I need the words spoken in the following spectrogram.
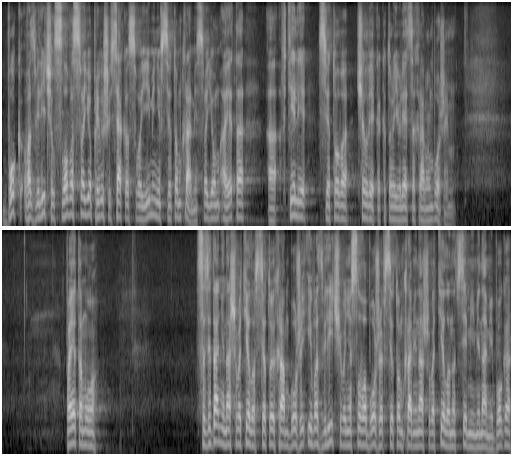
Бог возвеличил Слово Свое превыше всякого своего имени в святом храме своем, а это а, в теле святого человека, который является храмом Божиим. Поэтому созидание нашего тела в святой храм Божий и возвеличивание Слова Божия в святом храме нашего тела над всеми именами Бога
